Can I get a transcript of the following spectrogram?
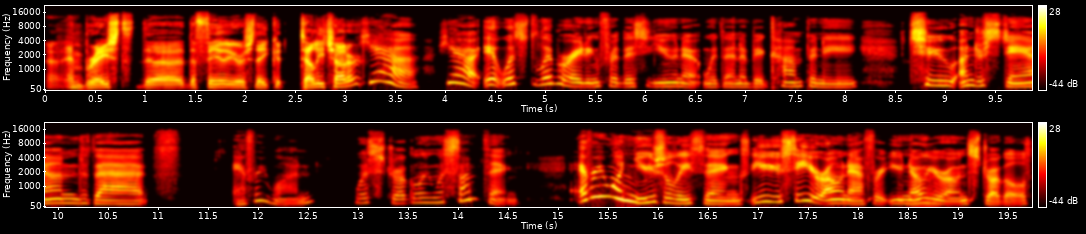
uh, embraced the the failures they could tell each other. Yeah, yeah, it was liberating for this unit within a big company to understand that everyone was struggling with something. Everyone usually thinks you, you see your own effort, you know Mhm. your own struggles.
